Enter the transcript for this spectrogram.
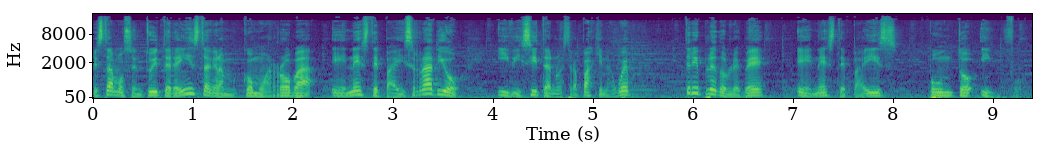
Estamos en Twitter e Instagram como arroba en este país radio y visita nuestra página web www.enestepais.info.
